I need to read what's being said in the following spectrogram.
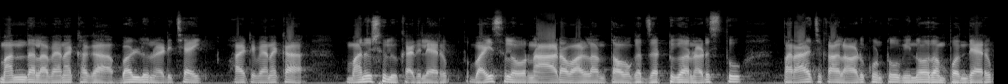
మందల వెనకగా బళ్ళు నడిచాయి. వాటి వెనక మనుషులు కదిలారు. వయసులో ఉన్న ఆడవాళ్ళంతా ఒక జట్టుగా నడుస్తూ పరాచికాలు ఆడుకుంటూ వినోదం పొందారు.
